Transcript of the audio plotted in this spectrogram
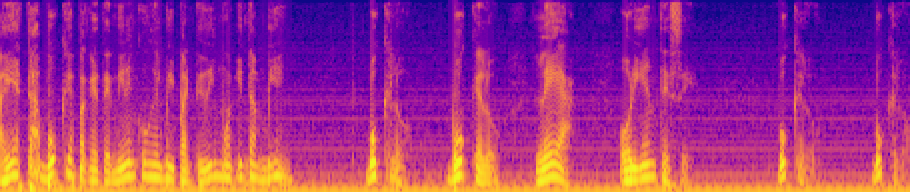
Ahí está, busque para que terminen con el bipartidismo aquí también. Búsquelo, búsquelo, lea, oriéntese, búsquelo, búsquelo.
